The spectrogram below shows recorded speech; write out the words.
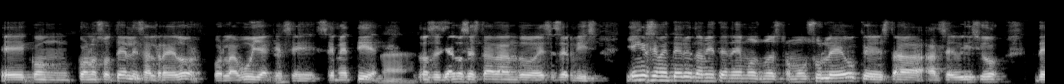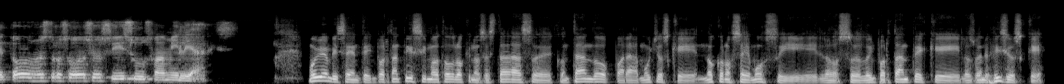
eh, con, con, los hoteles alrededor por la bulla que se, se metía. Entonces ya nos está dando ese servicio. Y en el cementerio también tenemos nuestro mausoleo que está al servicio de todos nuestros socios y sus familiares. Muy bien, Vicente. Importantísimo todo lo que nos estás eh, contando para muchos que no conocemos y los, lo importante que los beneficios que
